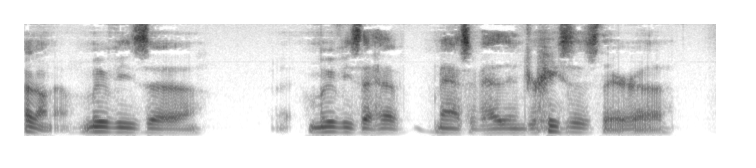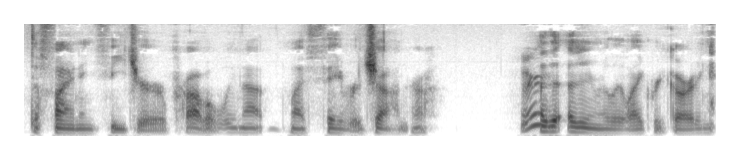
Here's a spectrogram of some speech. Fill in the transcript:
I don't know. Movies, uh, movies that have massive head injuries as their uh, defining feature are probably not my favorite genre. All I, I didn't really like regarding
